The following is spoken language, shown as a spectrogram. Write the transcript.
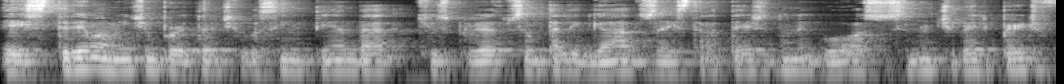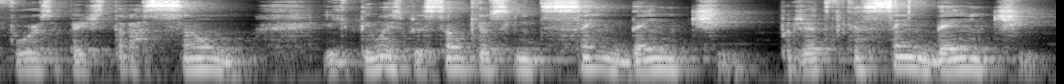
é extremamente importante que você entenda que os projetos precisam estar ligados à estratégia do negócio. Se não tiver, ele perde força, perde tração. Ele tem uma expressão que é o seguinte: sem dente. O projeto fica sem dente.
